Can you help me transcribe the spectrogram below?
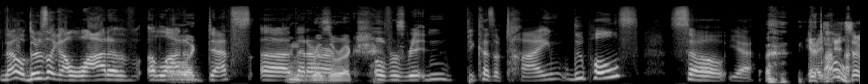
No, there's like a lot of a lot like of deaths uh, that are overwritten because of time loopholes. So yeah, Yeah, it- Oh, it's okay.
